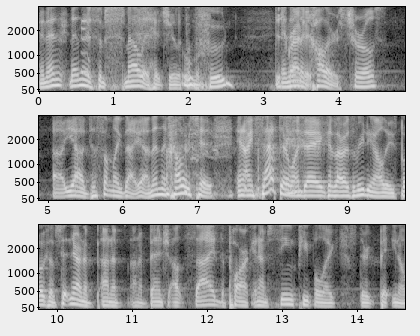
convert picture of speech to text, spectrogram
and then then there's some smell that hits you from the food, and then the it. colors. Churros. Uh, yeah, just something like that. Yeah, and then the colors hit, and I sat there one day because I was reading all these books. I'm sitting there on a on a on a bench outside the park, and I'm seeing people like they're you know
